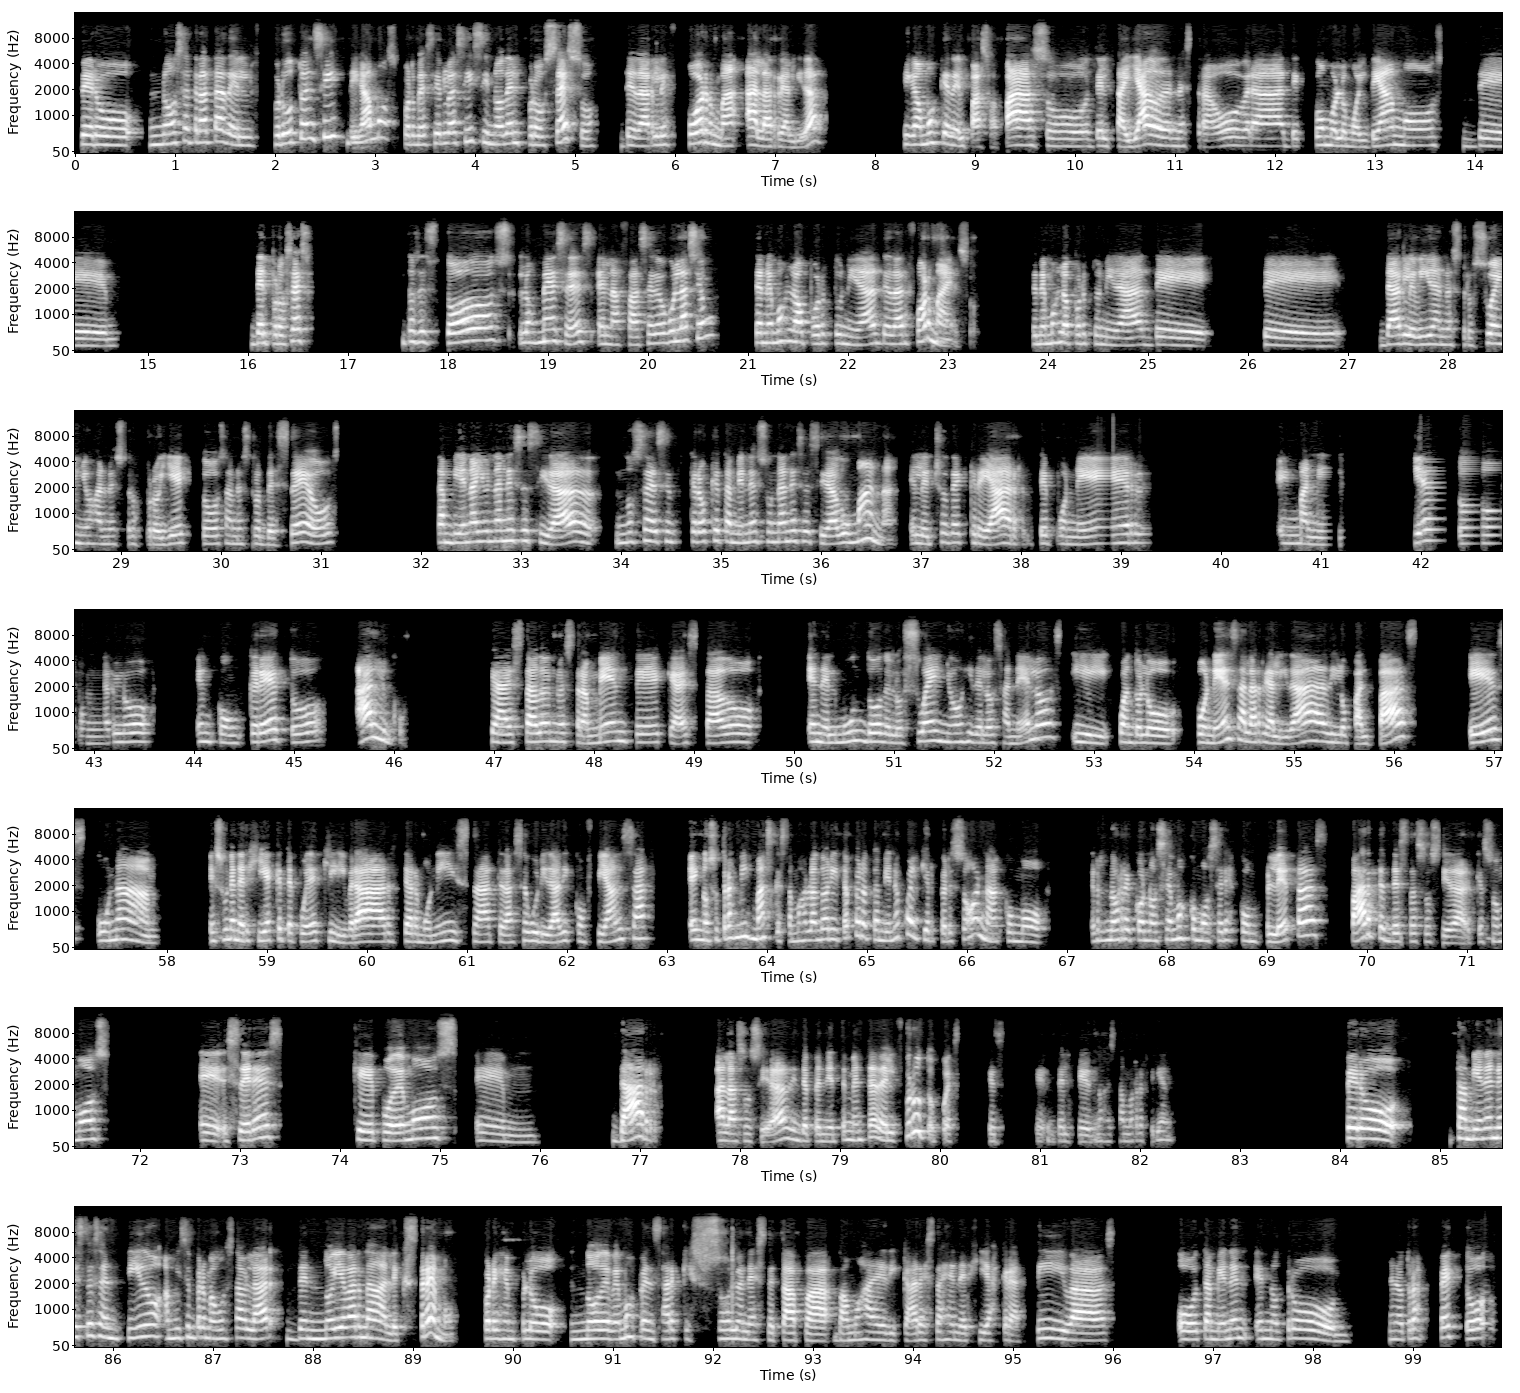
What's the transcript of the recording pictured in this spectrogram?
Pero no se trata del fruto en sí, digamos, por decirlo así, sino del proceso de darle forma a la realidad digamos que del paso a paso, del tallado de nuestra obra, de cómo lo moldeamos, de, del proceso. Entonces, todos los meses en la fase de ovulación tenemos la oportunidad de dar forma a eso. Tenemos la oportunidad de, de darle vida a nuestros sueños, a nuestros proyectos, a nuestros deseos también hay una necesidad, no sé, creo que también es una necesidad humana el hecho de crear, de poner en manifiesto, ponerlo en concreto algo que ha estado en nuestra mente, que ha estado en el mundo de los sueños y de los anhelos y cuando lo pones a la realidad y lo palpas, es una es una energía que te puede equilibrar, te armoniza, te da seguridad y confianza en nosotras mismas, que estamos hablando ahorita, pero también en cualquier persona, como nos reconocemos como seres completas, partes de esta sociedad, que somos eh, seres que podemos em, dar a la sociedad independientemente del fruto, pues, que es, del que nos estamos refiriendo. Pero también en este sentido, a mí siempre me gusta hablar de no llevar nada al extremo. Por ejemplo, no debemos pensar que solo en esta etapa vamos a dedicar estas energías creativas o también en, otro, en otro aspecto,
